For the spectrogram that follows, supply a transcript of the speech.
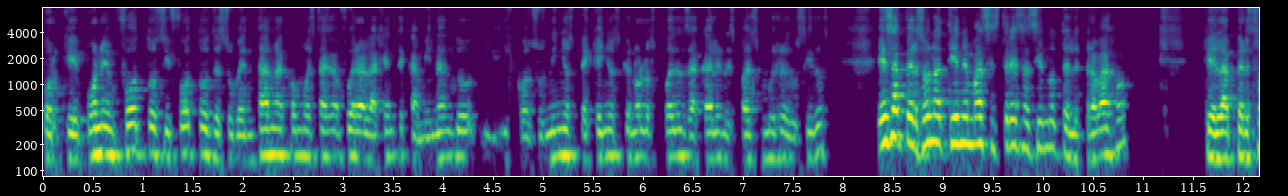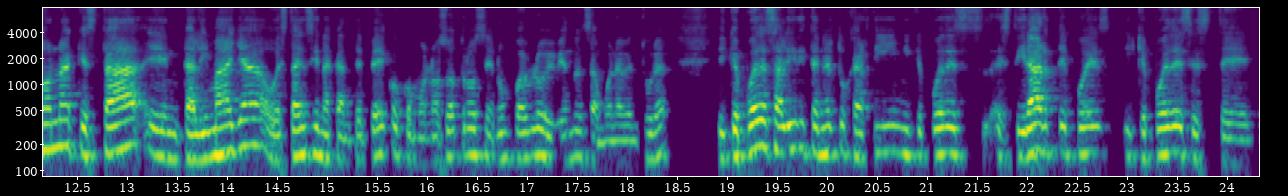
porque ponen fotos y fotos de su ventana, cómo está afuera la gente caminando y, con sus niños pequeños que no los pueden sacar en espacios muy reducidos. Esa persona tiene más estrés haciendo teletrabajo que la persona que está en Calimaya o está en Sinacantepec o como nosotros en un pueblo viviendo en San Buenaventura y que puedes salir y tener tu jardín y que puedes estirarte pues y que puedes este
